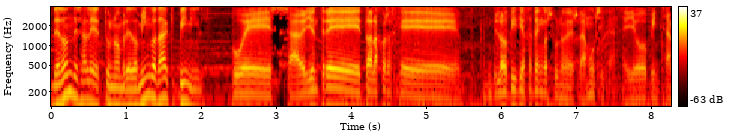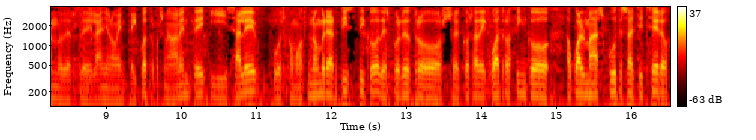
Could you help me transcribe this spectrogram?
¿De dónde sale tu nombre? Domingo Dark Vinyl. Pues, a ver, yo entre todas las cosas que... Los vicios que tengo es uno es la música. Llevo pinchando desde el año 94 aproximadamente y sale pues como nombre artístico después de otros eh, cosa de 4 o 5 a cual más cutre salchichero.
